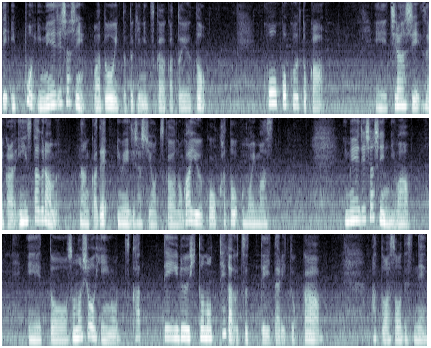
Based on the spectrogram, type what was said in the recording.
で一方イメージ写真はどういった時に使うかというと広告とか、えー、チラシそれからインスタグラムなんかでイメージ写真を使うのが有効かと思います。イメージ写真には、えーとその商品を使っている人の手が写っていたりとかあとはそうですね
